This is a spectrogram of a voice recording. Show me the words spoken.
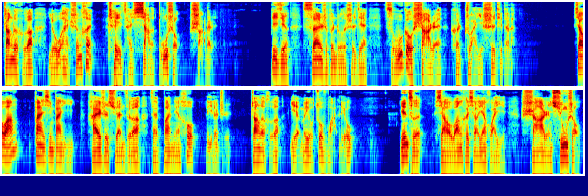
张乐和由爱生恨，这才下了毒手，杀了人。毕竟三十分钟的时间足够杀人和转移尸体的了。小王半信半疑，还是选择在半年后离了职。张乐和也没有做挽留，因此小王和小燕怀疑杀人凶手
